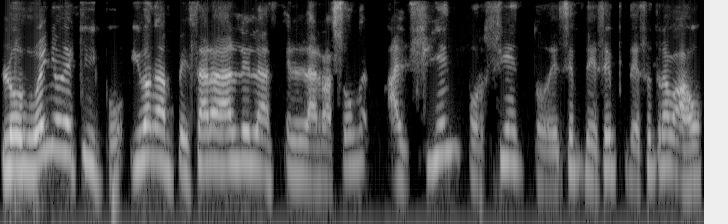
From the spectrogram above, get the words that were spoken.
los dueños de equipo iban a empezar a darle la, la razón al 100% de ese, de, ese, de ese trabajo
